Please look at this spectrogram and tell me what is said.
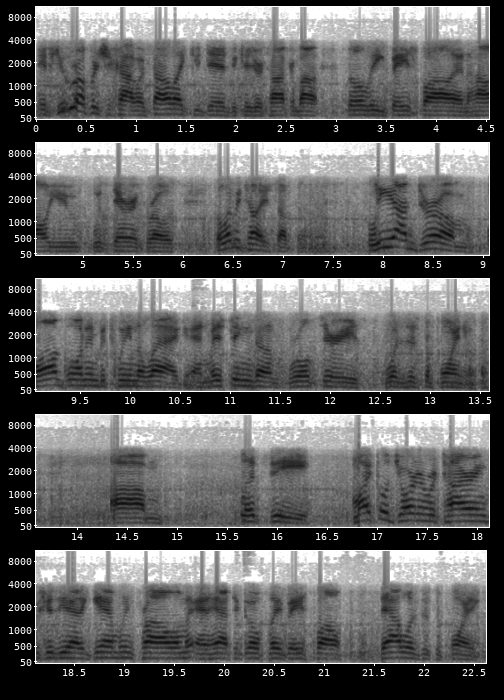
if you grew up in Chicago, it's not like you did because you're talking about little league baseball and how you with Derrick Rose. But let me tell you something. Leon Durham, ball going in between the leg and missing the World Series was disappointing. Um, let's see. Michael Jordan retiring because he had a gambling problem and had to go play baseball. That was disappointing.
